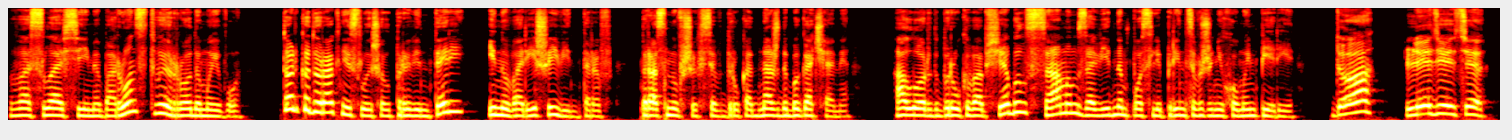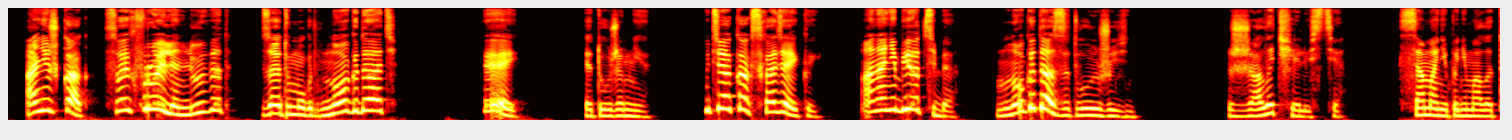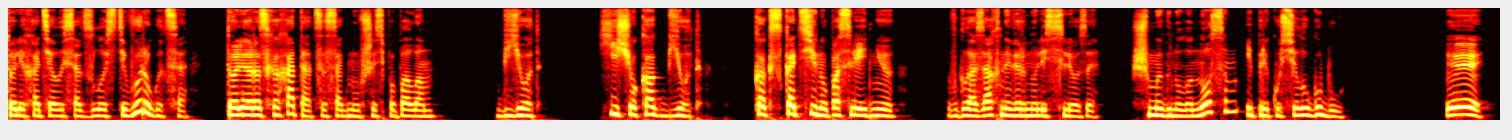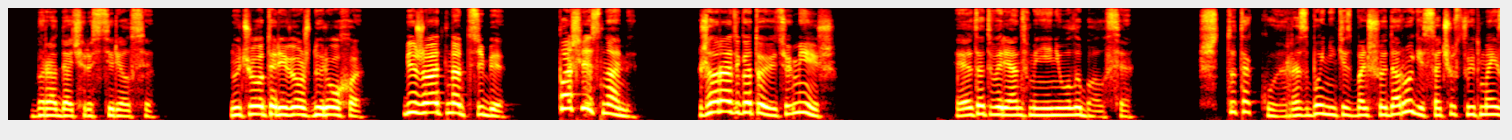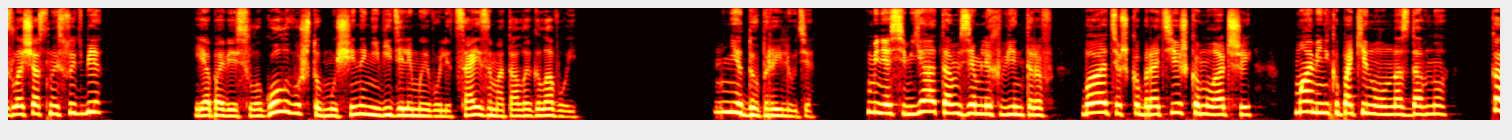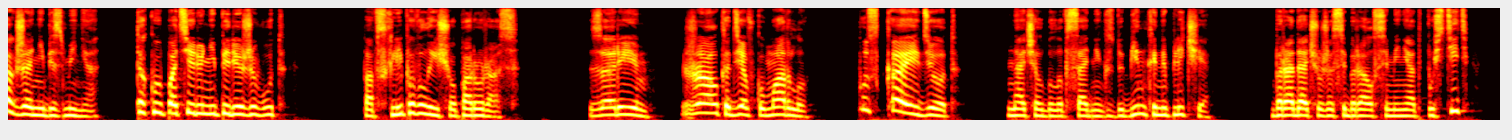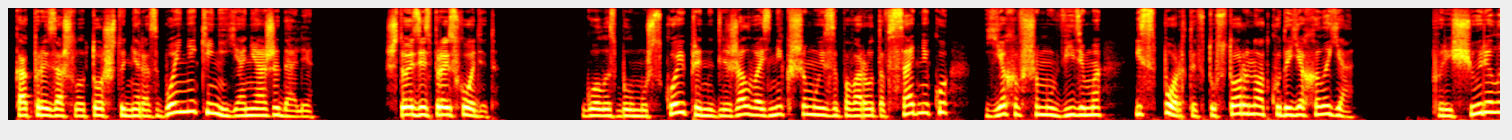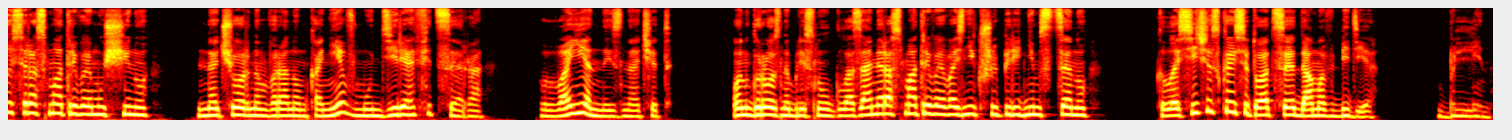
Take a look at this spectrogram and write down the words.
«Вославься имя баронства и рода моего. Только дурак не слышал про винтерий и новоришей винтеров, проснувшихся вдруг однажды богачами. А лорд Брук вообще был самым завидным после принцев женихом империи. «Да, леди эти они ж как, своих фройлен любят, за это могут много дать. Эй, это уже мне. У тебя как с хозяйкой? Она не бьет тебя. Много даст за твою жизнь. Сжала челюсти. Сама не понимала, то ли хотелось от злости выругаться, то ли расхохотаться, согнувшись пополам. Бьет. Еще как бьет. Как скотину последнюю. В глазах навернулись слезы. Шмыгнула носом и прикусила губу. «Эй, Бородач растерялся. «Ну чего ты ревешь, дуреха? Бежать надо тебе. Пошли с нами. Жрать готовить умеешь?» Этот вариант мне не улыбался. «Что такое? Разбойники с большой дороги сочувствуют моей злосчастной судьбе?» Я повесила голову, чтобы мужчины не видели моего лица и замотала головой. «Нет, добрые люди. У меня семья там в землях Винтеров, батюшка, братишка младший. Маменька покинула нас давно. Как же они без меня? Такую потерю не переживут. Повсхлипывала еще пару раз. Зарим, жалко девку Марлу. Пускай идет. Начал было всадник с дубинкой на плече. Бородач уже собирался меня отпустить, как произошло то, что ни разбойники, ни я не ожидали. «Что здесь происходит?» Голос был мужской, принадлежал возникшему из-за поворота всаднику, ехавшему, видимо, из порты в ту сторону, откуда ехала я прищурилась, рассматривая мужчину на черном вороном коне в мундире офицера. «Военный, значит». Он грозно блеснул глазами, рассматривая возникшую перед ним сцену. Классическая ситуация «Дама в беде». «Блин,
